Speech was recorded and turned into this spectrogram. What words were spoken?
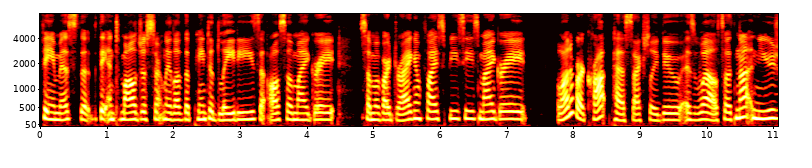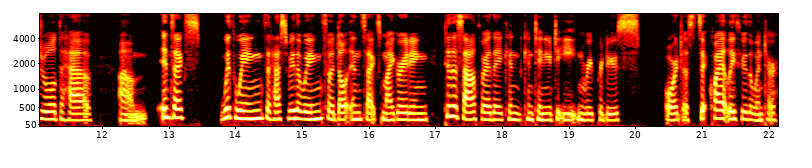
famous. The, the entomologists certainly love the painted ladies that also migrate. Some of our dragonfly species migrate. A lot of our crop pests actually do as well. So it's not unusual to have um, insects with wings. It has to be the wings. So adult insects migrating to the south where they can continue to eat and reproduce or just sit quietly through the winter.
